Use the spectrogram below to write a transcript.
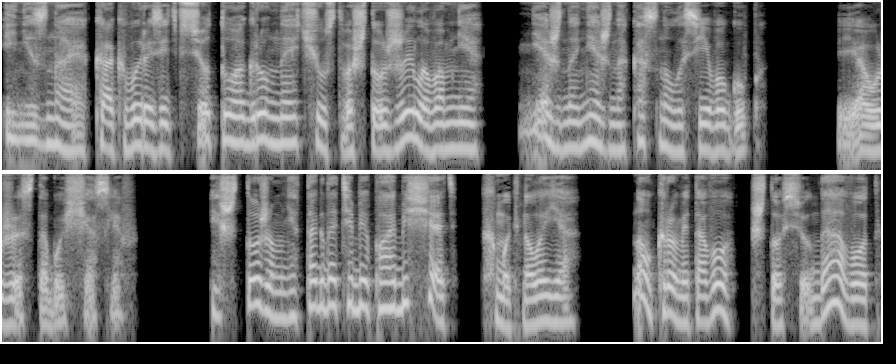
И не зная, как выразить все то огромное чувство, что жило во мне, нежно-нежно коснулась его губ. «Я уже с тобой счастлив». «И что же мне тогда тебе пообещать?» — хмыкнула я. «Ну, кроме того, что сюда вот...»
